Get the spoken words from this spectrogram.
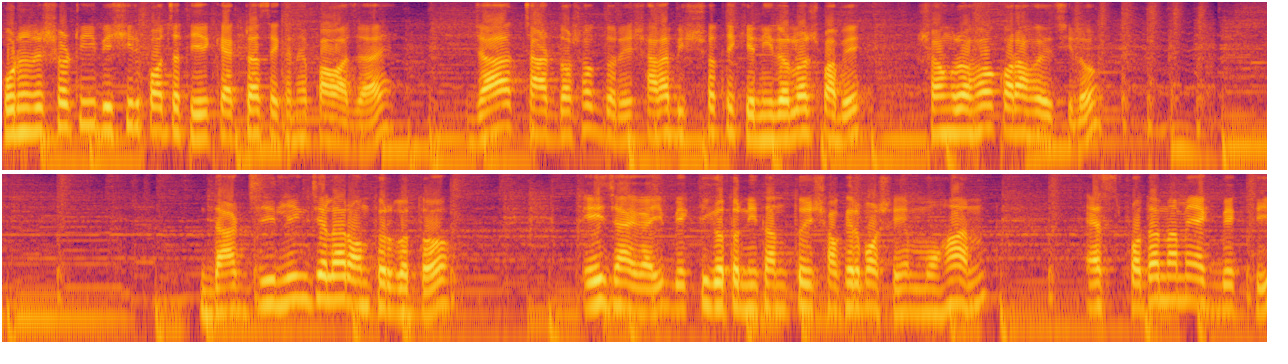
পনেরোশোটি বেশির প্রজাতির ক্যাকটাস এখানে পাওয়া যায়, যা চার দশক ধরে সারা বিশ্ব থেকে নিরলসভাবে সংগ্রহ করা হয়েছিল। দার্জিলিং জেলার অন্তর্গত এই জায়গায় ব্যক্তিগত নিতান্তই শখের বসে মহান এসপদা নামে এক ব্যক্তি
